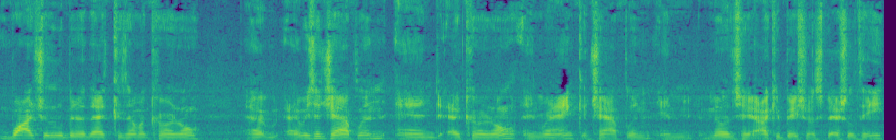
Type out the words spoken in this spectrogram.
watch a little bit of that because I'm a colonel uh, I was a chaplain and a colonel in rank, a chaplain in military occupational specialty.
